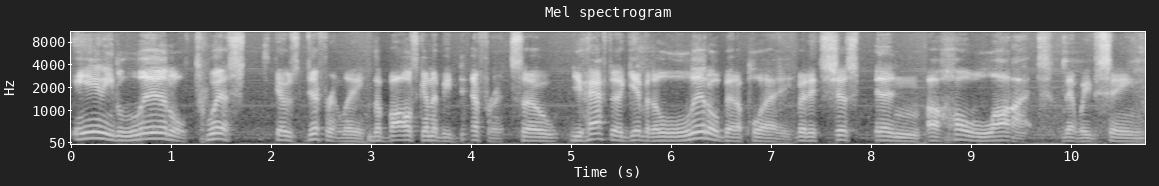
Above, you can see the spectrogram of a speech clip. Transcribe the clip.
any little twist goes differently, the ball's going to be different. So you have to give it a little bit of play, but it's just been a whole lot that we've seen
